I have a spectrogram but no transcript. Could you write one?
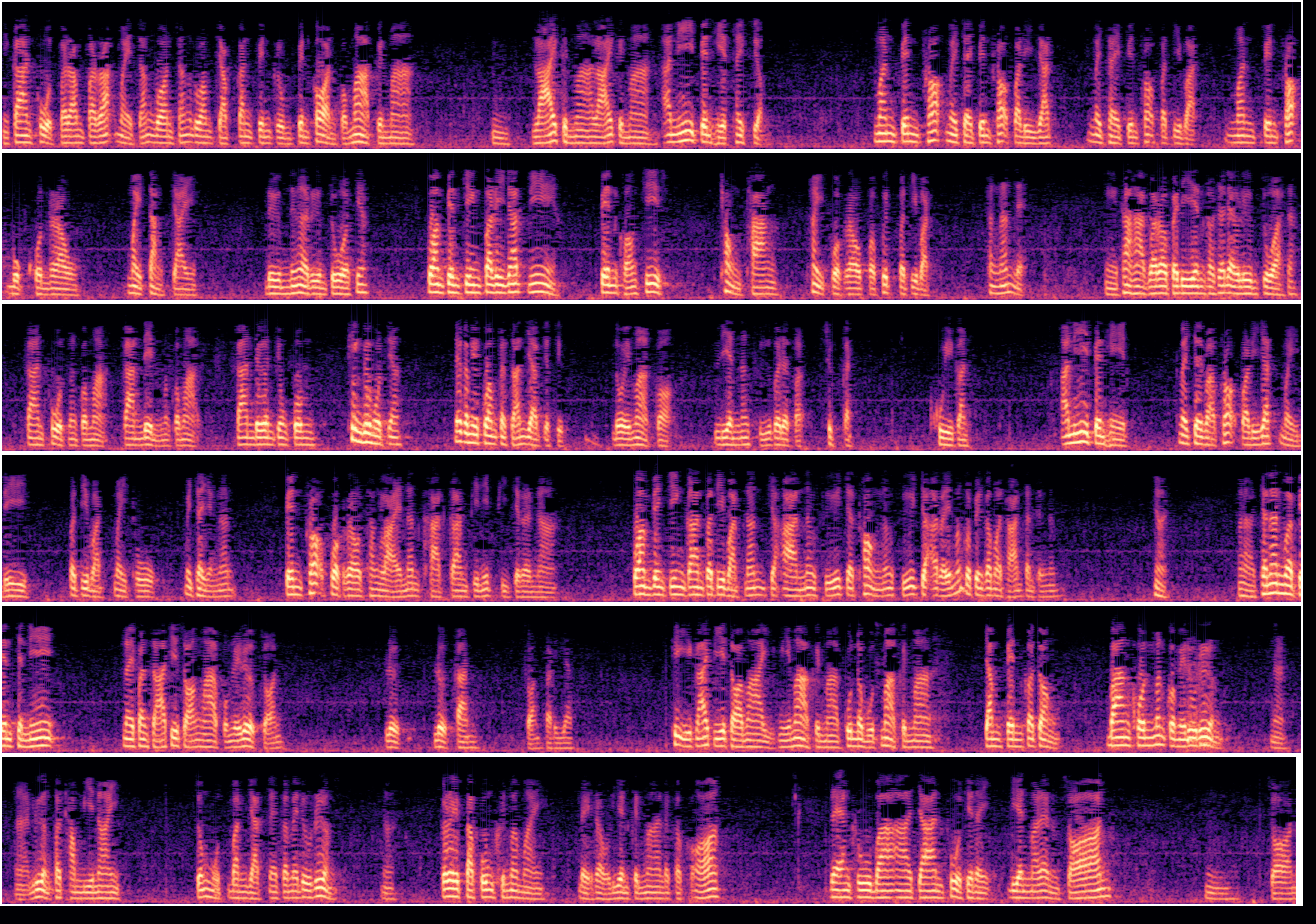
นการพูดปรำประะไม่สังวรสังรวมจับกันเป็นกลุ่มเป็นก้อนก็มากขึ้นมาหลายขึ้นมาหลายขึ้นมา อันนี้เป็นเหตุให้เสื่อม มันเป็นเพราะไม่ใช่เป็นเพราะปริยัติไม่ใช่เป็นเพราะปฏิบัติ มันเป็นเพราะบุคคลเราไม่ตั้งใจดื่มเนื้อลืมตัวเสีย ความเป็นจริงปริยัตินี้เป็นของชี้ช่องทางให้พวกเราประพฤติปฏิบัติ ทั้งนั้นแหละถ้าหากว่าเราไปเรียนเขาจะได้ลืมตัวนะการพูดมันก็มาก การเด่นมันก็มาก การเดินจงกรมทิ้งไปหมดเนี่ยแล้วก็มีความกระสันอยากจะศึก โดยมากก็เรียนหนังสือไปแล้วก็ศึกกัน คุยกัน อันนี้เป็นเหตุ ไม่ใช่ว่าเพราะปริยัติไม่ดี ปฏิบัติไม่ถูก ไม่ใช่อย่างนั้น เป็นเพราะพวกเราทั้งหลายนั้นขาดการพินิษพิจารณา ความเป็นจริงการปฏิบัตินั้นจะอ่านหนังสือจะท่องหนังสือจะอะไรมันก็เป็นกรรมฐานกันถึงนั้นอ่าฉะนั้นว่าเป็นเช่นนี้ในพรรษาที่สองมาผมเลยเลิกสอน เลิกเลิกการสอนปริยัติที่อีกหลายปีต่อมาอีกมีมากขึ้นมา คุณบุตรมากขึ้นมา จำเป็นก็ต้อง บางคนมันก็ไม่รู้เรื่องนะเรื่องพระธรรมมีในสมมุติบัญญัติแต่ก็ไม่รู้เรื่องนะก็เลยปรับปรุงขึ้นมาใหม่ ได้เราเรียนขึ้นมาแล้วก็ขอ แรงครูบาอาจารย์ผู้ที่ได้เรียนมาแล้วสอนอสอน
